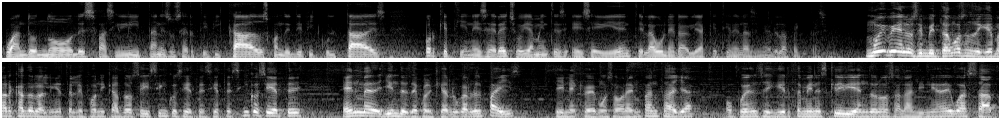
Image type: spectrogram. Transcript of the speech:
cuando no les facilitan esos certificados, cuando hay dificultades, porque tiene ese derecho. Obviamente es, evidente la vulnerabilidad que tiene la señora y la afectación. Muy bien, los invitamos a seguir marcando la línea telefónica 265-7757 en Medellín desde cualquier lugar del país, línea que vemos ahora en pantalla, o pueden seguir también escribiéndonos a la línea de WhatsApp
